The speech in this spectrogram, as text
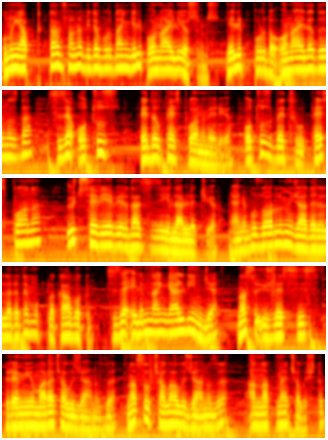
bunu yaptıktan sonra bir de buradan gelip onaylıyorsunuz. Gelip burada onayladığınızda size 30 Battle Pass puanı veriyor. 30 Battle Pass puanı 3 seviye birden sizi ilerletiyor. Yani bu zorlu mücadelelere de mutlaka bakın. Size elimden geldiğince nasıl ücretsiz premium araç alacağınızı, nasıl çalı alacağınızı anlatmaya çalıştım.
